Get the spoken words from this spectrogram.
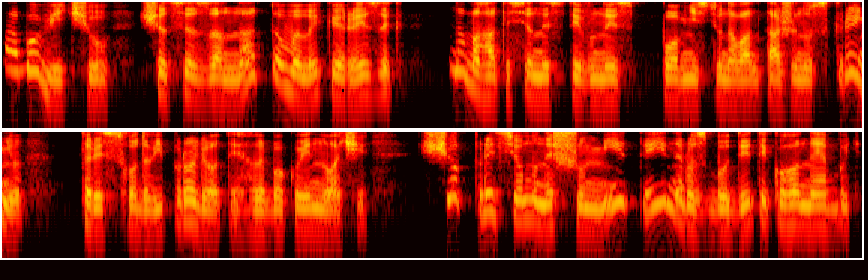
або відчув, що це занадто великий ризик намагатися нести вниз повністю навантажену скриню три сходові прольоти глибокої ночі, щоб при цьому не шуміти і не розбудити кого-небудь.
